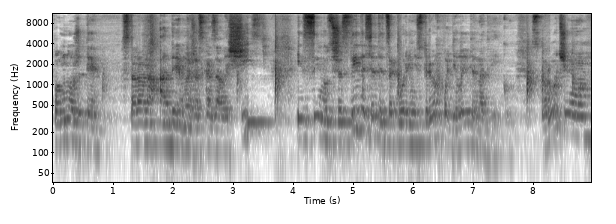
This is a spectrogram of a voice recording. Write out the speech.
помножити сторона АД, ми вже сказали, 6. І синус 60 це корінь із 3 поділити на двійку. Скорочуємо.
